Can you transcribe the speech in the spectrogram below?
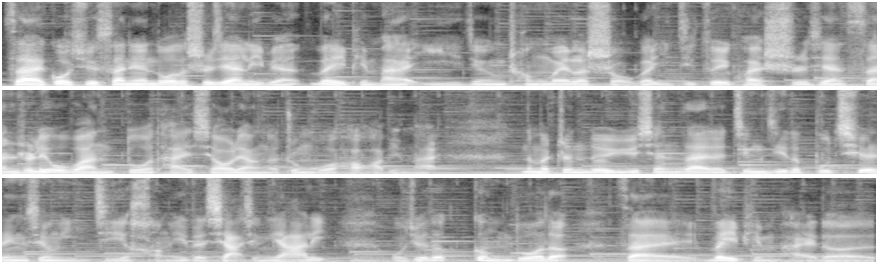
在过去三年多的时间里边，魏品牌已经成为了首个以及最快实现三十六万多台销量的中国豪华品牌。那么，针对于现在的经济的不确定性以及行业的下行压力，我觉得更多的在为品牌的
